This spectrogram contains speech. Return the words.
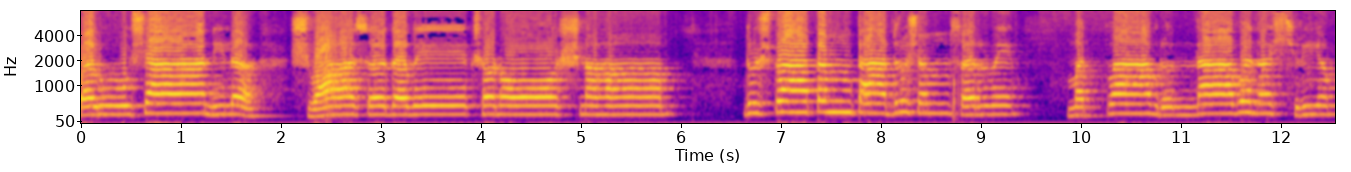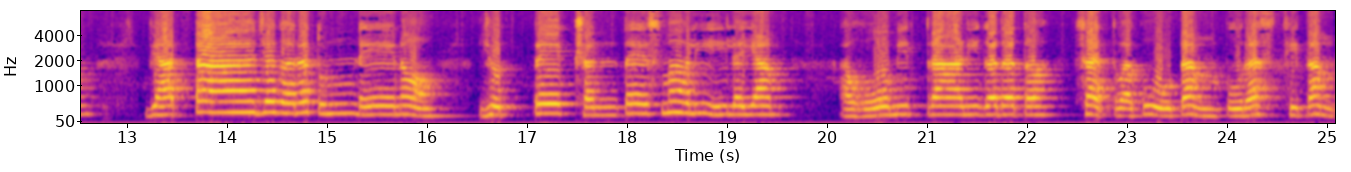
परुषानिल श्वासदवेक्षणोष्णः दृष्ट्वा तं तादृशं सर्वे मत्वा वृन्दावनश्रियम् जगरतुण्डेन। ह्युत्प्रेक्षन्ते स्म लीलयाम् अहो मित्राणि गदत सत्त्वकूटम् पुरस्थितम्।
